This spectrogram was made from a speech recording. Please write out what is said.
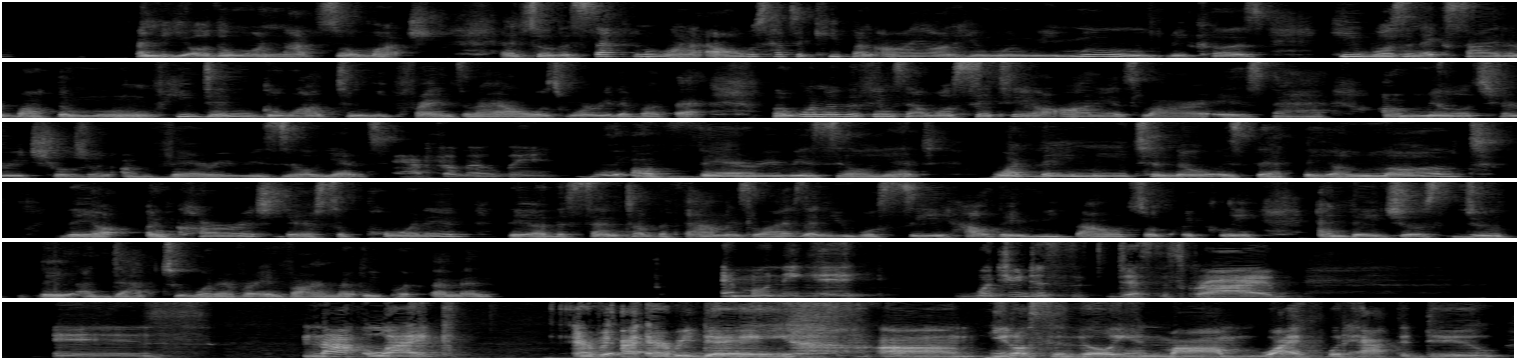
and the other one not so much. And so the second one, I always had to keep an eye on him when we moved because he wasn't excited about the move. He didn't go out to meet friends, and I always worried about that. But one of the things I will say to your audience, Laura, is that our military children are very resilient. Absolutely. They are very resilient. What they need to know is that they are loved, they are encouraged, they're supported, they are the center of the family's lives, and you will see how they rebound so quickly. And they just do, they adapt to whatever environment we put them in. And Monique, it, what you just just described is not like every everyday um, you know civilian mom wife would have to do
